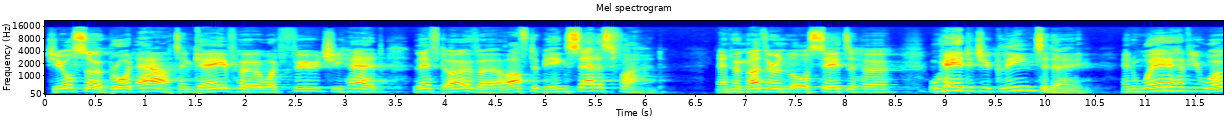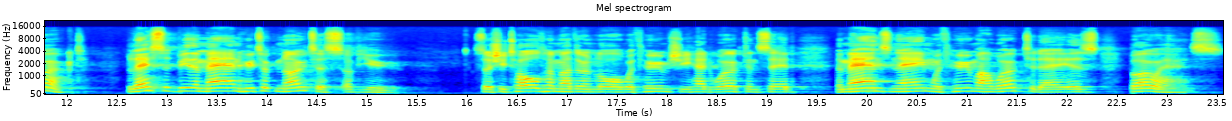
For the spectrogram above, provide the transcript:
she also brought out and gave her what food she had left over after being satisfied. And her mother in law said to her, Where did you glean today? And where have you worked? Blessed be the man who took notice of you. So she told her mother in law with whom she had worked and said, The man's name with whom I work today is Boaz.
